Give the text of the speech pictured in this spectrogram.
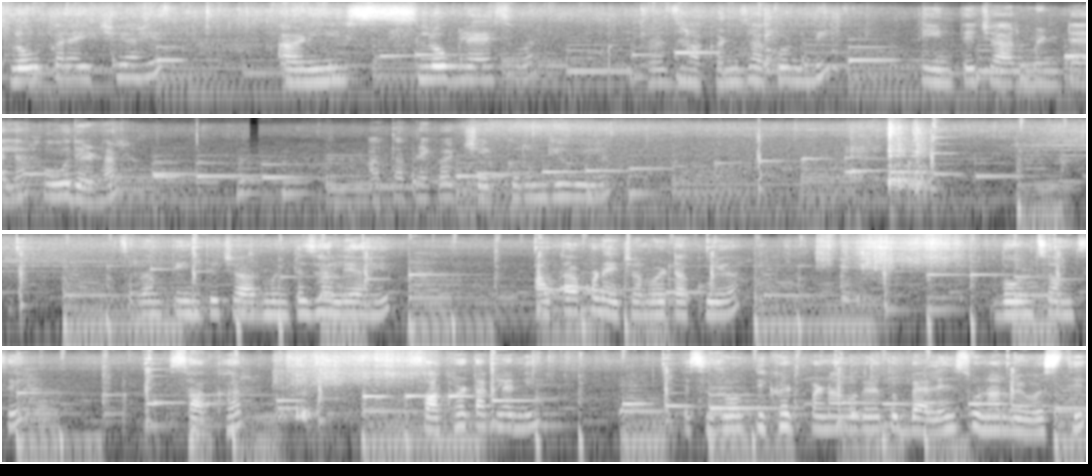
स्लो करायची आहे आणि स्लो ग्लॅसवर झाकण झाकून मी तीन ते चार मिनटाला होऊ देणार. आता आपण एका चेक करून घेऊया. कारण तीन ते चार मिनटं झाले आहे आता आपण याच्यामध्ये टाकूया. दोन चमचे साखर. साखर टाकल्याने याचा जो तिखटपणा वगैरे तो बॅलन्स होणार व्यवस्थित.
